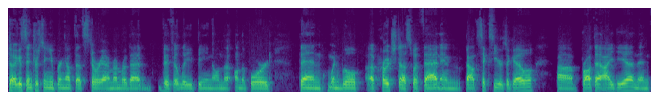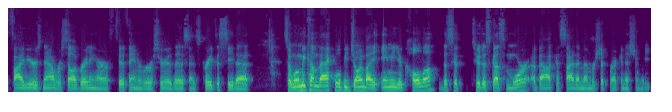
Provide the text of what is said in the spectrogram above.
Doug, it's interesting you bring up that story. I remember that vividly being on the on the board then when Will approached us with that, and about six years ago, uh, brought that idea, and then five years now, we're celebrating our fifth anniversary of this, and it's great to see that. So when we come back, we'll be joined by Amy Yakola to discuss more about CoSIDA Membership Recognition Week.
